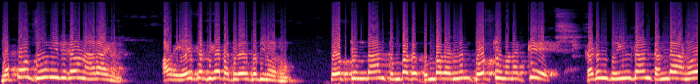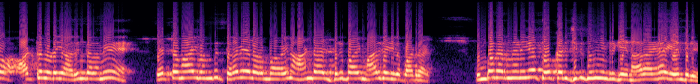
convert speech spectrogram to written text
எப்பவும் தூங்கிட்டு இருக்கிறவன் நாராயணன். அவரை எழுப்புறதுக்கே பத்து பேர் கூட்டின்னு வரணும். தோற்றும் தான் தும்பக கும்பகர்ணன் தோற்றும் உனக்கு. கடும் துயில்தான் தந்தானோ? ஆற்றலுடைய அருங்கலமே ஏற்றமாய் வந்து திரவேலரம்பாவின் ஆண்டாள் திருப்பாய் மார்கழியில பாடுறாள். கும்பகர்ணனையே தோக்கடிச்சுட்டு தூங்கிட்டு இருக்கே நாராயணா ஏந்திரு.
